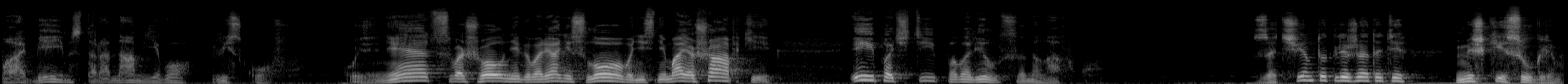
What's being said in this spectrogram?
по обеим сторонам его висков. Кузнец вошел, не говоря ни слова, не снимая шапки, и почти повалился на лавку. Зачем тут лежат эти мешки с углем?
